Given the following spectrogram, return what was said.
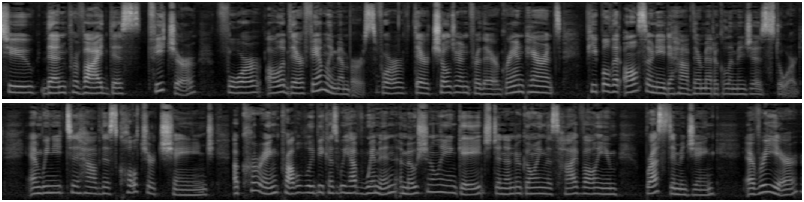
to then provide this feature for all of their family members, for their children, for their grandparents, people that also need to have their medical images stored. And we need to have this culture change occurring probably because we have women emotionally engaged and undergoing this high volume breast imaging every year.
